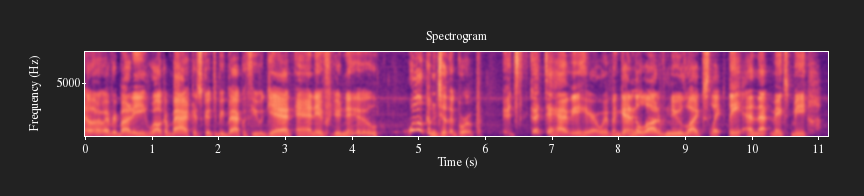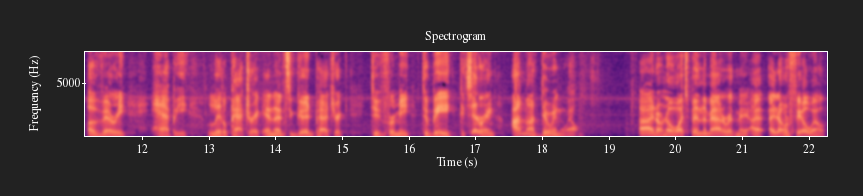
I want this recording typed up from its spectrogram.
Hello, everybody. Welcome back. It's good to be back with you again. And if you're new, welcome to the group. It's good to have you here. We've been getting a lot of new likes lately, and that makes me a very happy little Patrick. And that's a good Patrick to, for me to be, considering I'm not doing well. I don't know what's been the matter with me. I, I don't feel well.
